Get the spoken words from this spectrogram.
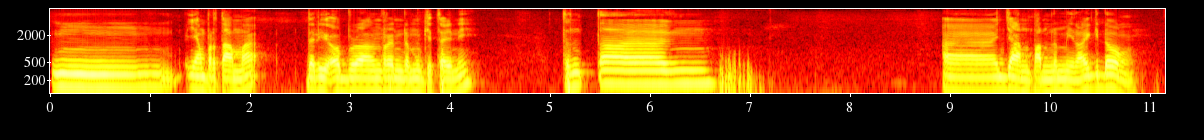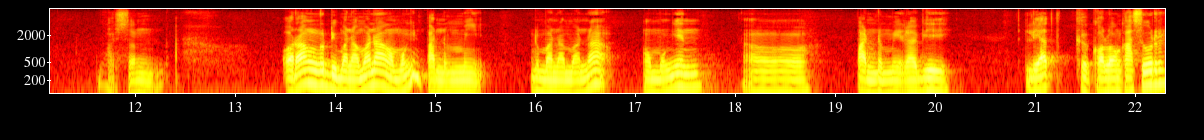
hmm, yang pertama dari obrolan random kita ini tentang eh, jangan pandemi lagi dong. Bosan orang di mana-mana ngomongin pandemi di mana-mana ngomongin eh, pandemi lagi. Lihat ke kolong kasur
